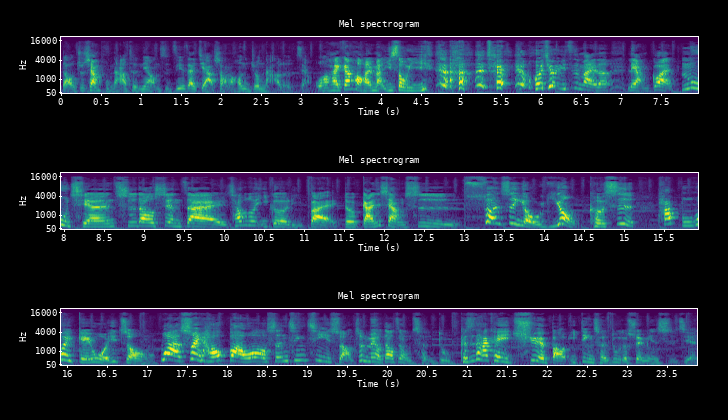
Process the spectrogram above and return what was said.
到，就像普拿特那样子，直接在架上，然后你就拿了这样。我还刚好还买一送一，所以我就一次买了两罐。目前吃到现在差不多一个礼拜的感想是算是有用，可是。它不会给我一种哇睡好饱哦，神清气爽，就没有到这种程度。可是它可以确保一定程度的睡眠时间，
